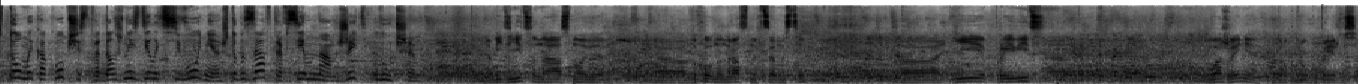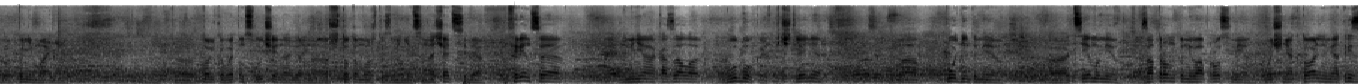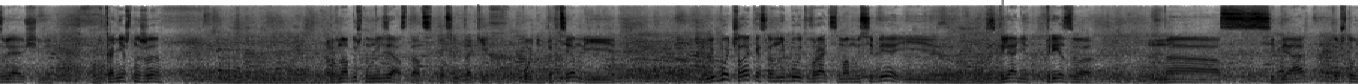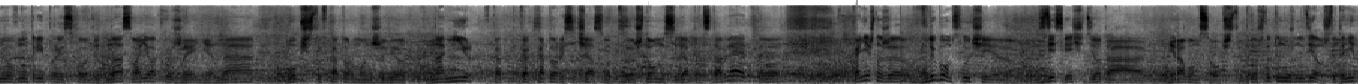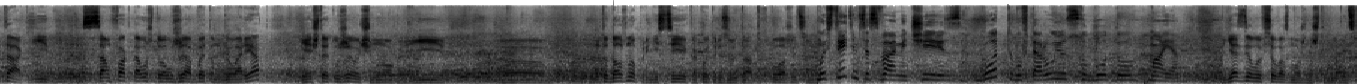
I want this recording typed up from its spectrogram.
что мы как общество должны сделать сегодня, чтобы завтра всем нам жить лучше. Объединиться на основе э, духовно-нравственных ценностей э, и проявить уважение друг к другу прежде всего, понимание. Э, только в этом случае, наверное, что-то может измениться. Начать с себя. Конференция на меня оказала глубокое впечатление поднятыми э, темами, затронутыми вопросами, очень актуальными, отрезвляющими. Конечно же, равнодушным нельзя остаться после таких поднятых тем. И любой человек, если он не будет врать самому себе и взглянет трезво на себя, то, что у него внутри происходит, на свое окружение, на общество, в котором он живет, на мир, который сейчас, вот, что он из себя представляет, то, конечно же, в любом случае здесь речь идет о мировом сообществе. Что-то нужно делать, что-то не так. И сам факт того, что уже об этом говорят, я считаю, это уже очень много. И э, это должно принести какой-то результат положительный. Мы встретимся с вами через год во вторую субботу мая. Я сделаю все возможное, чтобы быть.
